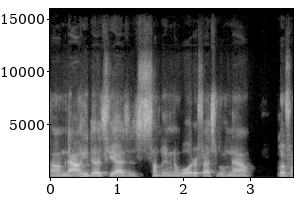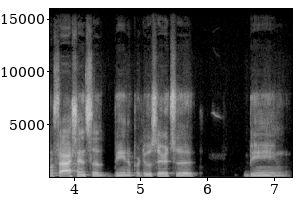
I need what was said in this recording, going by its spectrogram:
um now he does he has his something in the water festival now. But from fashion to being a producer to being,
